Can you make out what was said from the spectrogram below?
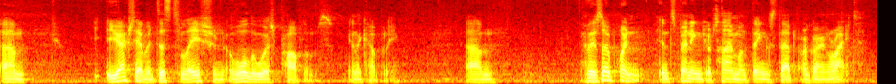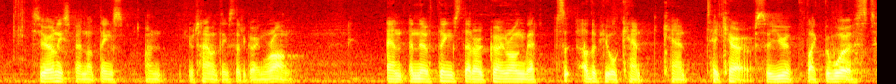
um, you actually have a distillation of all the worst problems in the company. Um, there's no point in spending your time on things that are going right. So you only spend on things on your time on things that are going wrong and, and there are things that are going wrong that other people can't can't take care of. So you have like the worst.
